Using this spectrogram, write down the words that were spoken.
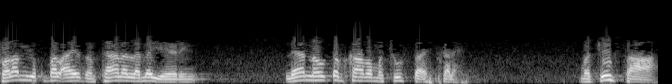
Falam yuqbal aydan taana lama yeelin. Liannahu dabkaaba majuusta iska leh. Majuustaa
